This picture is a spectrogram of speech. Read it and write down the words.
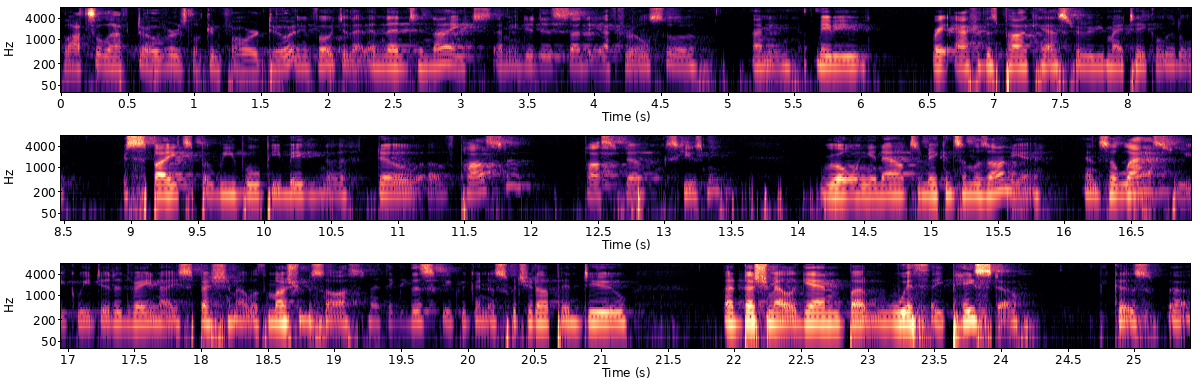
Lots of leftovers. Looking forward to it. Looking forward to that. And then tonight, I mean, it is Sunday after all, so I mean, maybe right after this podcast, where we might take a little respite, but we will be making a dough of pasta, pasta dough, excuse me, rolling it out and making some lasagna. And so last week we did a very nice bechamel with mushroom sauce, and I think this week we're going to switch it up and do a bechamel again, but with a pesto, because uh,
